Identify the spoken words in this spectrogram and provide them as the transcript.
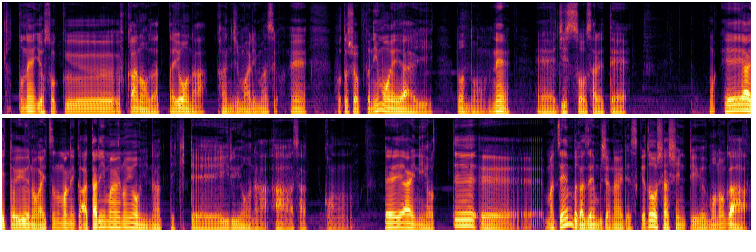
ちょっとね予測不可能だったような感じもありますよね。Photoshop にも AI どんどんね、えー実装されて AI というのがいつの間にか当たり前のようになってきているようなあ昨今 AI によって、えーまあ、全部が全部じゃないですけど写真っていうものが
